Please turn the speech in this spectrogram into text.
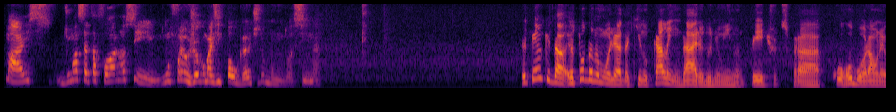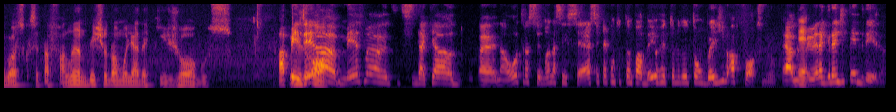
mas de uma certa forma, assim, não foi o jogo mais empolgante do mundo, assim, né? Eu tenho que dar, eu tô dando uma olhada aqui no calendário do New England Patriots para corroborar um negócio que você tá falando. Deixa eu dar uma olhada aqui, jogos. A pedreira Eles, mesmo daqui a é, na outra semana sem CS, que é contra o Tampa Bay, o retorno do Tom Brady a Foxborough. É a é. primeira grande pedreira.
